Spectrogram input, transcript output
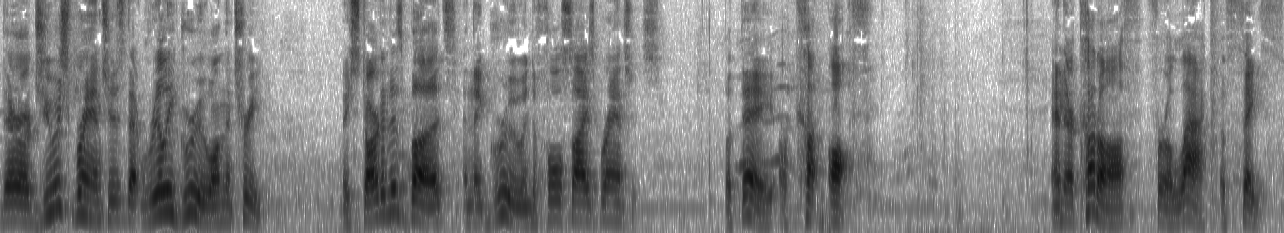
There are Jewish branches that really grew on the tree. They started as buds and they grew into full size branches, but they are cut off. And they're cut off for a lack of faith.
